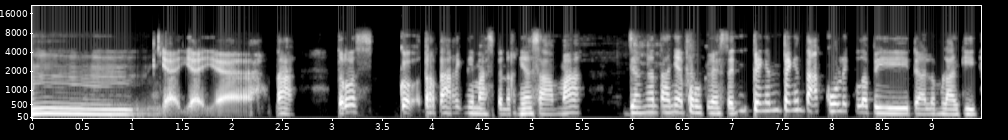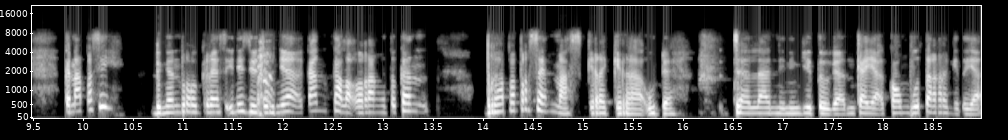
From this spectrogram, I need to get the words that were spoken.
Hmm, ya ya ya. Nah, terus kok tertarik nih Mas sebenarnya sama jangan tanya progres. Ini pengen pengen tak kulik lebih dalam lagi. Kenapa sih dengan progres ini jujurnya kan kalau orang itu kan berapa persen mas kira-kira udah jalan ini gitu kan? Kayak komputer gitu ya.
